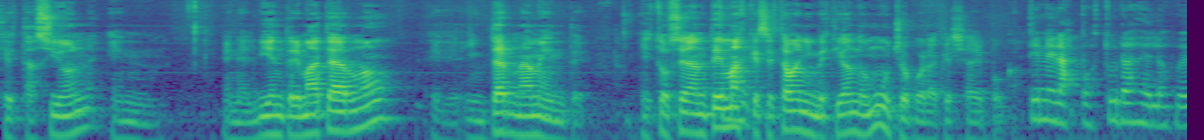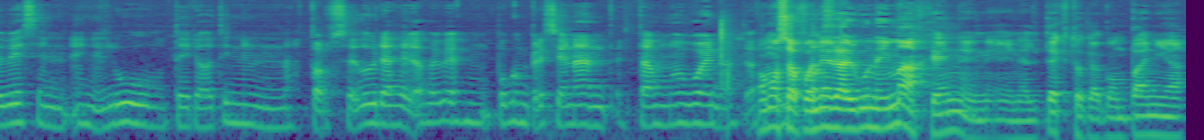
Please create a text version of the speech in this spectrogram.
gestación en, en el vientre materno eh, internamente. Estos eran temas que se estaban investigando mucho por aquella época. Tiene las posturas de los bebés en, el útero, tiene unas torceduras de los bebés un poco impresionantes, están muy buenos. Vamos a poner alguna imagen en, el texto que acompaña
